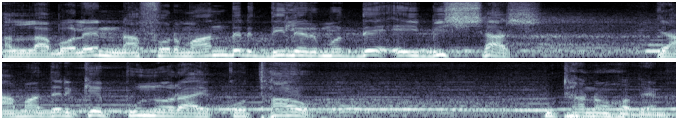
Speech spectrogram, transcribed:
আল্লাহ বলেন, নাফরমানদের দিলের মধ্যে এই বিশ্বাস যে আমাদেরকে পুনরায় কোথাও উঠানো হবে না।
